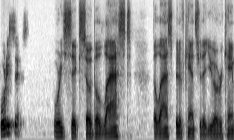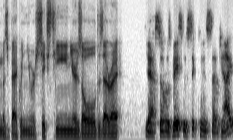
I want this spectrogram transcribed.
46. 46. So the last the last bit of cancer that you overcame was back when you were 16 years old. Is that right? Yeah. So it was basically 16 and 17. I,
